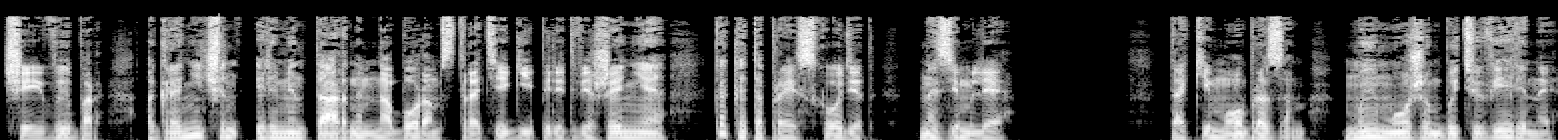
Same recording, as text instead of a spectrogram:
чей выбор ограничен элементарным набором стратегий передвижения, как это происходит на Земле. Таким образом, мы можем быть уверены,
